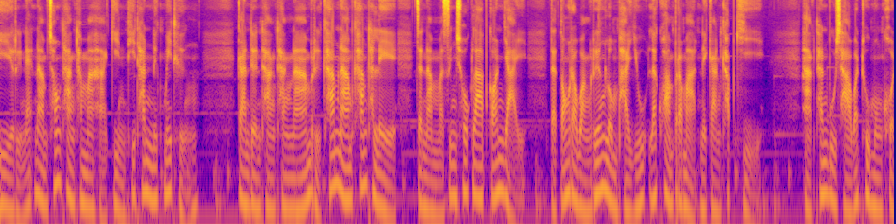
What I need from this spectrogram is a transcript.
ดีหรือแนะนำช่องทางทำมาหากินที่ท่านนึกไม่ถึง การเดินทางทางน้ำหรือข้ามน้ำข้ามทะเล จะนำมาซึ่งโชคลาภก้อนใหญ่ แต่ต้องระวังเรื่องลมพายุและความประมาทในการขับขี่หากท่านบูชาวัตถุมงคล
